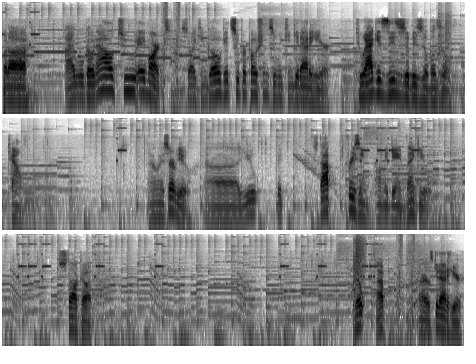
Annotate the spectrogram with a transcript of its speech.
But, uh... I will go now to a mart, so I can go get super potions and we can get out of here. To Agazizabizabuzzle town. How may I serve you? Uh, you... Stop freezing on me, game. Thank you. Stock up. Nope. Nope. Alright, let's get out of here.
